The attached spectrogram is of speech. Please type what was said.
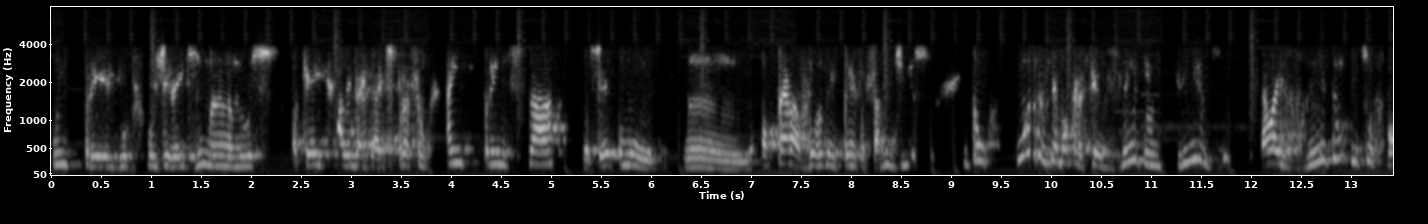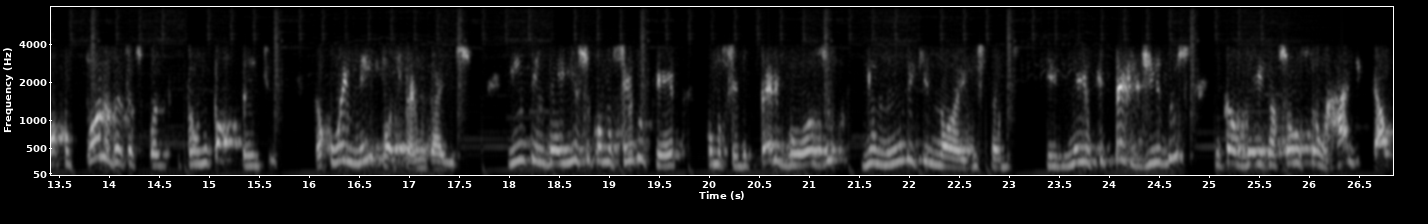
o emprego, os direitos humanos, ok? A liberdade de expressão, a imprensa, você como um operador da imprensa sabe disso. Então, quando as democracias entram em crise, elas entram e sufocam todas essas coisas que são importantes. Então, o Enem pode perguntar isso e entender isso como sendo o quê? Como sendo perigoso em um mundo em que nós estamos meio que perdidos e talvez a solução radical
